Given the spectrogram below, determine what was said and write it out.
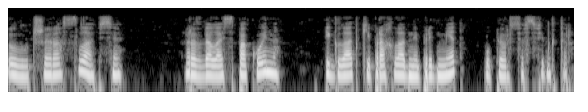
«Лучше расслабься», — раздалась спокойно, и гладкий прохладный предмет уперся в сфинктер.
